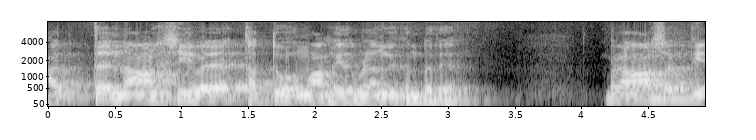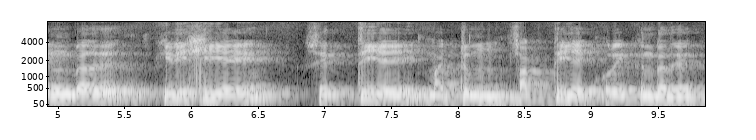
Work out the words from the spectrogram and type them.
அத்த நாசிவர தத்துவமாக இது விளங்குகின்றது. பராசக்தி என்பது கிரிகியை சித்தியை மற்றும் சக்தியை குறிக்கின்றது.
